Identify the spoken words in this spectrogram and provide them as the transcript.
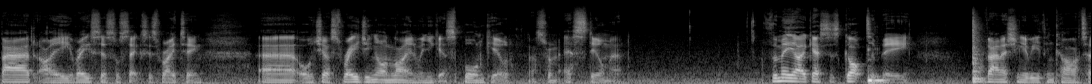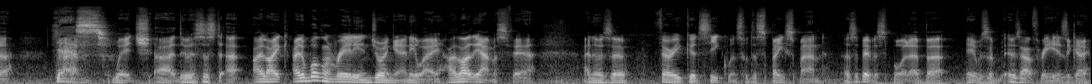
bad, i.e., racist or sexist writing, uh, or just raging online when you get spawn killed. That's from S Steelman. For me, I guess it's got to be Vanishing of Ethan Carter. Yes. um, which uh, there was just uh, I like. I wasn't really enjoying it anyway. I like the atmosphere, and there was a very good sequence with the spaceman. That's a bit of a spoiler, but it was it was out three years ago.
